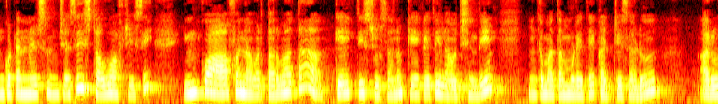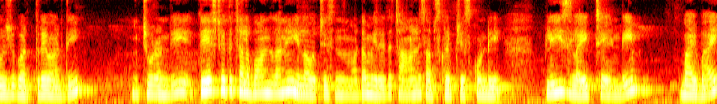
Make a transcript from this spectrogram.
ఇంకో టెన్ మినిట్స్ ఉంచేసి స్టవ్ ఆఫ్ చేసి ఇంకో హాఫ్ అన్ అవర్ తర్వాత కేక్ తీసి చూశాను. కేక్ అయితే ఇలా వచ్చింది. ఇంకా మా తమ్ముడైతే కట్ చేశాడు. ఆ రోజు బర్త్డే వాడిది. చూడండి టేస్ట్ అయితే చాలా బాగుంది కానీ ఇలా వచ్చేసింది అనమాట మీరైతే ఛానల్ని సబ్స్క్రైబ్ చేసుకోండి. ప్లీజ్ లైక్ చేయండి. Bye bye.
